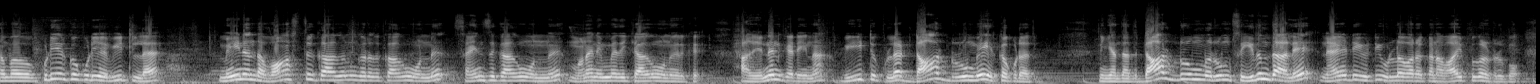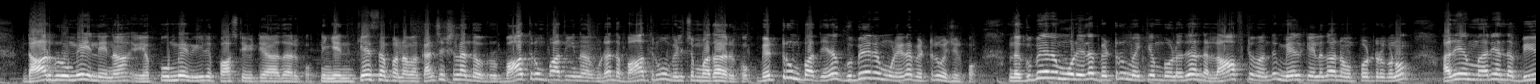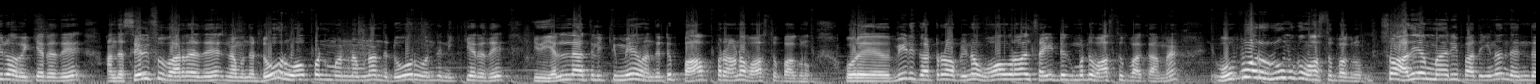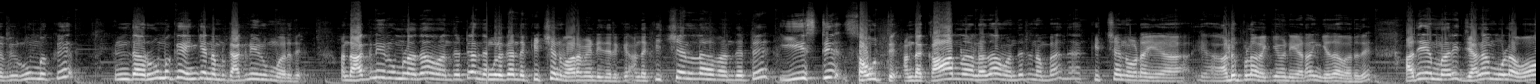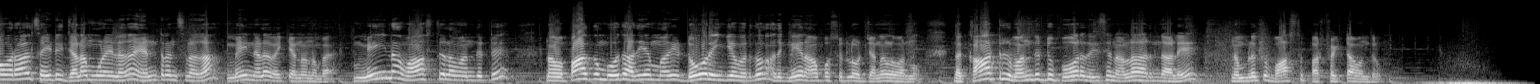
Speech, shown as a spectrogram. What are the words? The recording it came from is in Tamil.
நம்ம குடியிருக்கக்கூடிய வீட்டில் மெயின் அந்த வாஸ்துக்காகங்கிறதுக்காகவும் ஒன்று சயின்ஸுக்காகவும் ஒன்று மன நிம்மதிக்காகவும் ஒன்று இருக்குது அது என்னென்னு கேட்டிங்கன்னா வீட்டுக்குள்ளே டார்க் ரூமே இருக்கக்கூடாது. நீங்கள் அந்த அந்த டார்க் ரூம் ரூம்ஸ் இருந்தாலே நெகட்டிவிட்டி உள்ளே வரக்கான வாய்ப்புகள் இருக்கும். டார்க் ரூமே இல்லைன்னா எப்போவுமே வீடு பாசிட்டிவிட்டியாக தான் இருக்கும். நீங்கள் இன்கேஸ் இப்போ நம்ம கன்ஸ்ட்ரக்ஷனில் அந்த ஒரு பாத்ரூம் பார்த்தீங்கன்னா கூட அந்த பாத்ரூமும் வெளிச்சமாக தான் இருக்கும். பெட்ரூம் பார்த்தீங்கன்னா குபேர மூலையில் பெட்ரூம் வச்சுருப்போம். அந்த குபேர மூலையில் பெட்ரூம் வைக்கும் பொழுது அந்த லாஃப்ட் வந்து மேல் கையில் தான் நம்ம போட்டிருக்கணும். அதே மாதிரி அந்த பீரோ வைக்கிறது அந்த செல்ஃப் வர்றது நம்ம அந்த டோர் ஓப்பன் பண்ணோம்னா அந்த டோர் வந்து நிற்கிறது இது எல்லாத்துலேயுமே வந்துட்டு ப்ராப்பரான வாஸ்து பார்க்கணும். ஒரு வீடு கட்டுறோம் அப்படின்னா ஓவர் ஓவரால் சைட்டுக்கு மட்டும் வாஸ்து பார்க்காம ஒவ்வொரு ரூமுக்கும் வாஸ்து பார்க்கணும். ஸோ அதே மாதிரி பார்த்தீங்கன்னா இந்த இந்த ரூமுக்கு இந்த ரூமுக்கு எங்கே நம்மளுக்கு அக்னி ரூம் வருது. அந்த அக்னி ரூமில் தான் வந்துட்டு அந்த உங்களுக்கு அந்த கிச்சன் வர வேண்டியது இருக்குது அந்த கிச்சனில் வந்துட்டு ஈஸ்ட்டு சவுத்து அந்த கார்னரில் தான் வந்துட்டு நம்ம அந்த கிச்சனோட அடுப்பில் வைக்க வேண்டிய இடம் இங்கே தான் வருது. அதே மாதிரி ஜலமூலை ஓவரால் சைடு ஜலமூலையில் தான் என்ட்ரன்ஸில் தான் மெயின் நில வைக்கணும் நம்ம. மெயினாக வாஸ்துவில் வந்துட்டு நம்ம பார்க்கும்போது அதே மாதிரி டோர் எங்கே வருதோ அதுக்கு நேர் ஆப்போசிட்டில் ஒரு ஜன்னல் வரணும். இந்த காற்று வந்துட்டு போகிற திசை நல்லா இருந்தாலே நம்மளுக்கு வாஸ்து பர்ஃபெக்டாக வந்துடும்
